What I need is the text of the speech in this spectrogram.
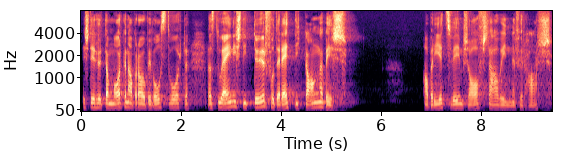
ist dir heute am Morgen aber auch bewusst worden, dass du einig die Tür von der Rettung gegangen bist. aber jetzt wie im Schafstall innen verharrst,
